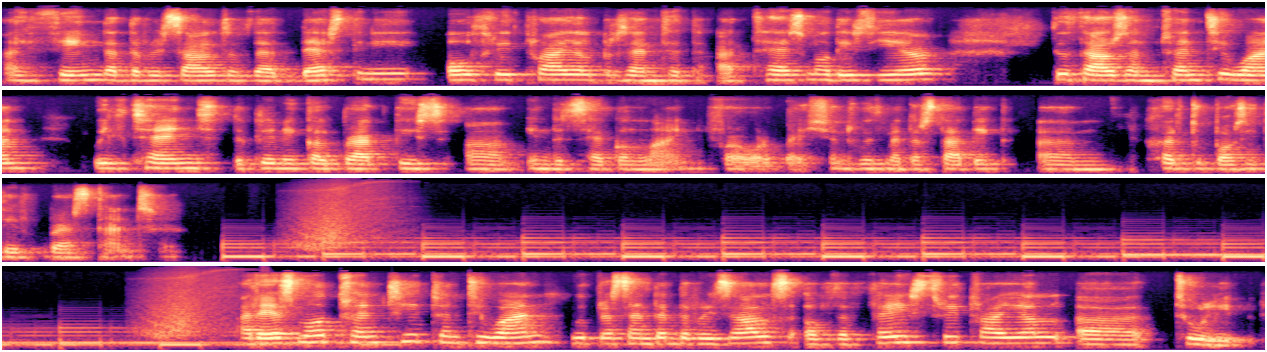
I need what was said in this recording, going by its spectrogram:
I think that the results of the Destiny 03 trial presented at ESMO this year, 2021, will change the clinical practice uh, in the second line for our patients with metastatic um, HER2 positive breast cancer. At ESMO 2021, we presented the results of the phase three trial uh, TULIP.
